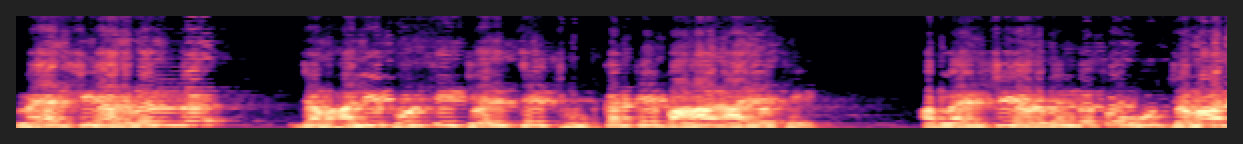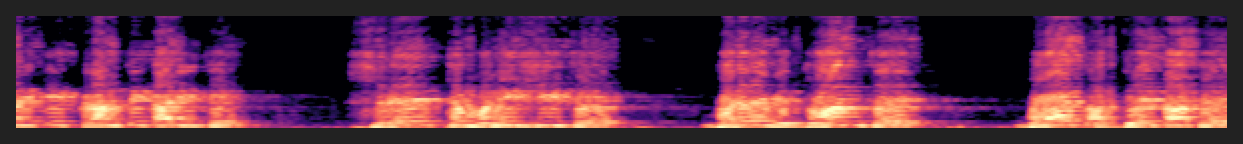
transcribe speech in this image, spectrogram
महर्षि अरविंद जब अलीपुर की जेल से छूट करके बाहर आए थे, अब महर्षि अरविंद तो उस जमाने के क्रांतिकारी थे, श्रेष्ठ मनीषी थे, बड़े विद्वान थे बहुत अध्येता थे।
